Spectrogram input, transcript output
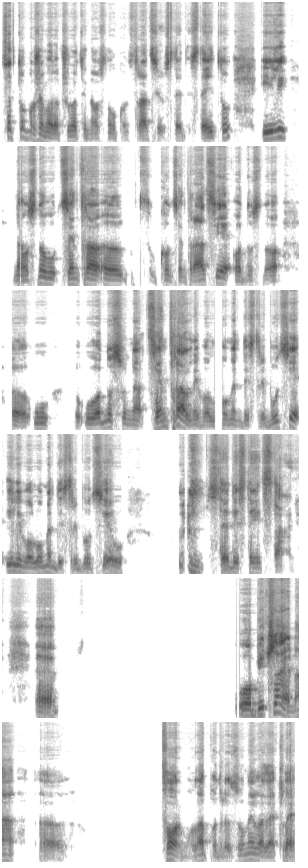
Sad to možemo računati na osnovu koncentracije u steady state ili na osnovu centra, e, koncentracije, odnosno e, u, u odnosu na centralni volumen distribucije ili volumen distribucije u steady state stanju. E, uobičajena e, formula podrazumeva, dakle,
